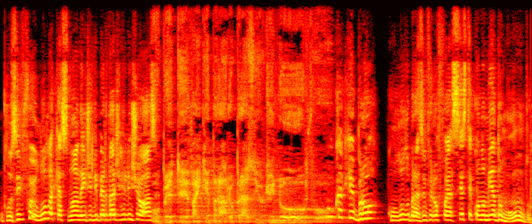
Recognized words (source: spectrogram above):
Inclusive foi o Lula que assinou a lei de liberdade religiosa. O PT vai quebrar o Brasil de novo. Nunca quebrou. Com o Lula o Brasil virou foi a sexta economia do mundo.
